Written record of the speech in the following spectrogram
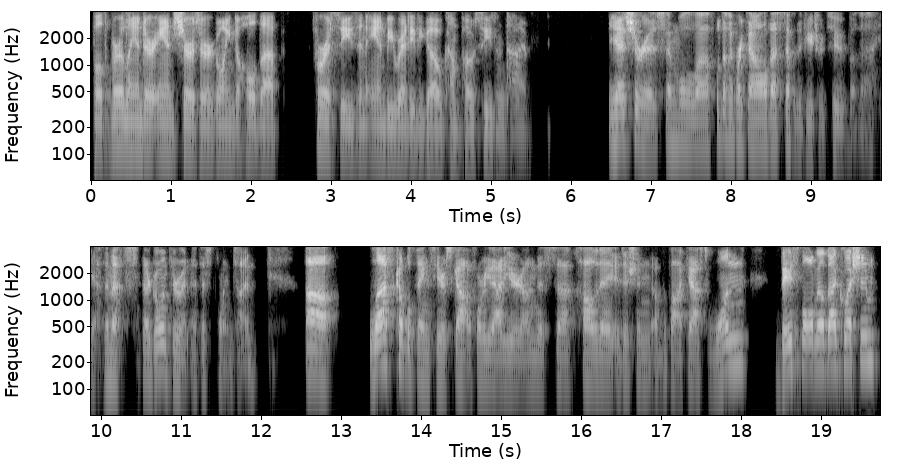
both Verlander and Scherzer are going to hold up for a season and be ready to go come postseason time. Yeah, it sure is, and we'll uh, we'll definitely break down all that stuff in the future too. But uh, yeah, the Mets they're going through it at this point in time. Uh, last couple things here, Scott, before we get out of here on this uh, holiday edition of the podcast. One baseball mailbag question,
